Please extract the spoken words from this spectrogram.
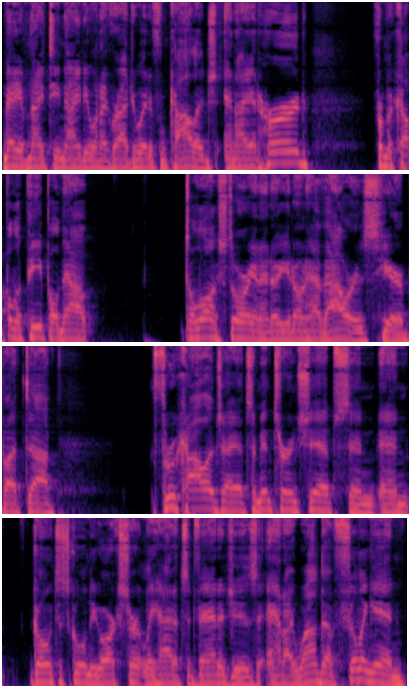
May of 1990 when I graduated from college. And I had heard from a couple of people. Now, it's a long story, and I know you don't have hours here, but uh, through college, I had some internships, and, and going to school in New York certainly had its advantages. And I wound up filling in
